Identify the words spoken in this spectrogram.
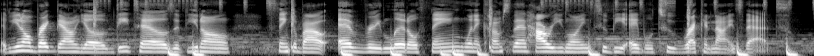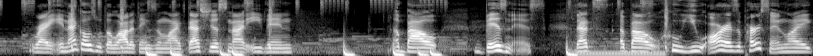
If you don't break down your details, if you don't think about every little thing when it comes to that, how are you going to be able to recognize that? Right. And that goes with a lot of things in life. That's just not even about business, that's about who you are as a person. Like,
